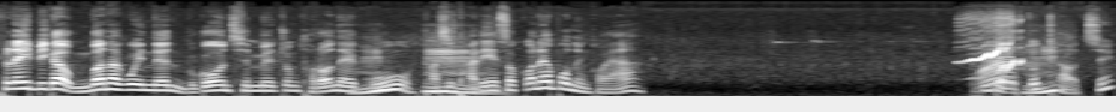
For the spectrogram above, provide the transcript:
플레이비가 운반하고 있는 무거운 짐을 좀 덜어내고 음, 다시 음. 다리에서 꺼내보는 거야. 근데 어떻게 하지?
